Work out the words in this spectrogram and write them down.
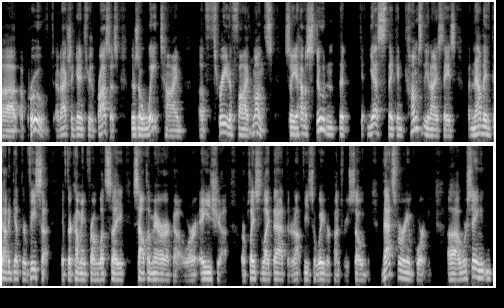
uh, approved, of actually getting through the process. There's a wait time of three to five months. So you have a student that, yes, they can come to the United States, but now they've got to get their visa if they're coming from, let's say, South America or Asia or places like that that are not visa waiver countries. So that's very important. Uh, we're seeing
